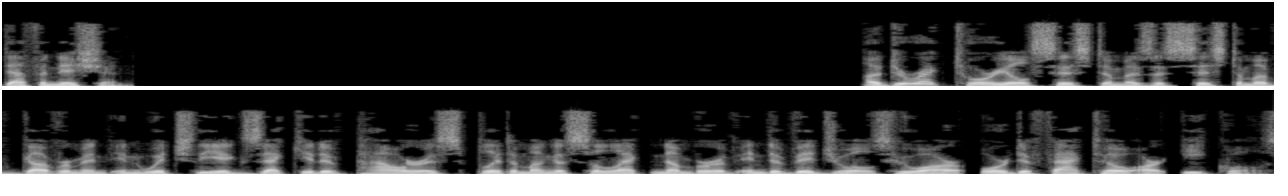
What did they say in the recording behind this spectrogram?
Definition A directorial system is a system of government in which the executive power is split among a select number of individuals who are, or de facto are, equals.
